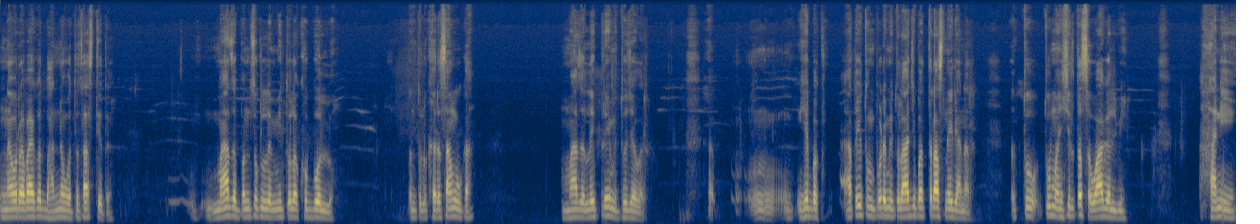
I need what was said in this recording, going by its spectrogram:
नवरा बायकोत भांडणं होतच असते तर. माझं पण चुकलं मी तुला खूप बोललो. पण तुला खरं सांगू का? माझं लय प्रेम आहे तुझ्यावर. हे बघ आता इथून पुढे मी तुला अजिबात त्रास नाही देणार. तू तू म्हणशील तसं वागल मी. आणि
